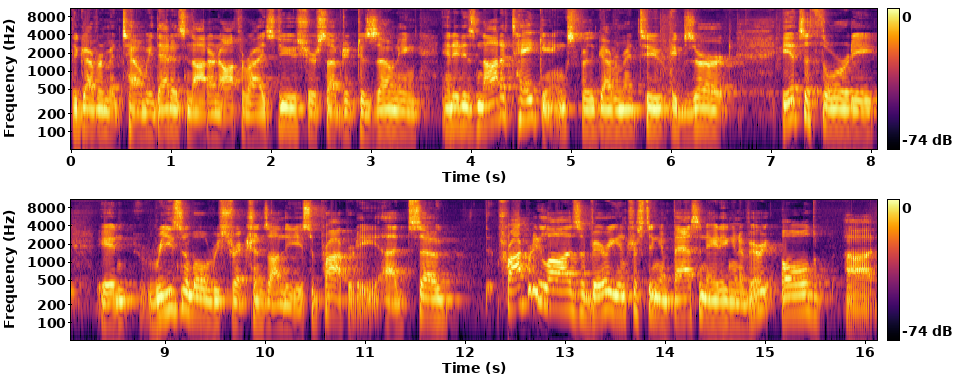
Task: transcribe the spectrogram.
the government tell me that is not an authorized use. You're subject to zoning, and it is not a takings for the government to exert its authority in reasonable restrictions on the use of property. Uh, so. Property law is a very interesting and fascinating and a very old uh,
